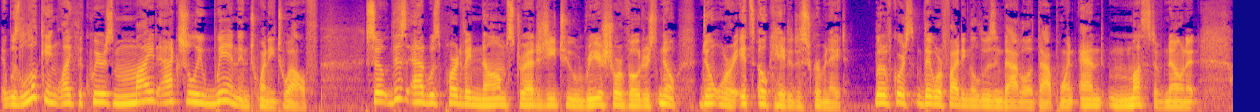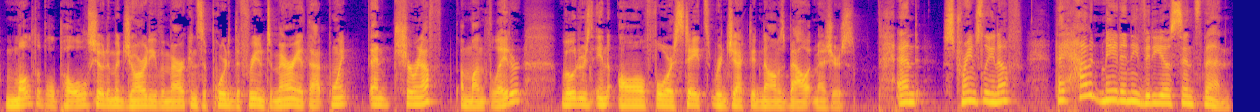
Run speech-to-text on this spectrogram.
it was looking like the queers might actually win in 2012. So this ad was part of a NOM strategy to reassure voters, no, don't worry, it's okay to discriminate. But of course, they were fighting a losing battle at that point and must have known it. Multiple polls showed a majority of Americans supported the freedom to marry at that point, and sure enough, a month later, voters in all four states rejected NOM's ballot measures. And strangely enough, they haven't made any videos since then.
